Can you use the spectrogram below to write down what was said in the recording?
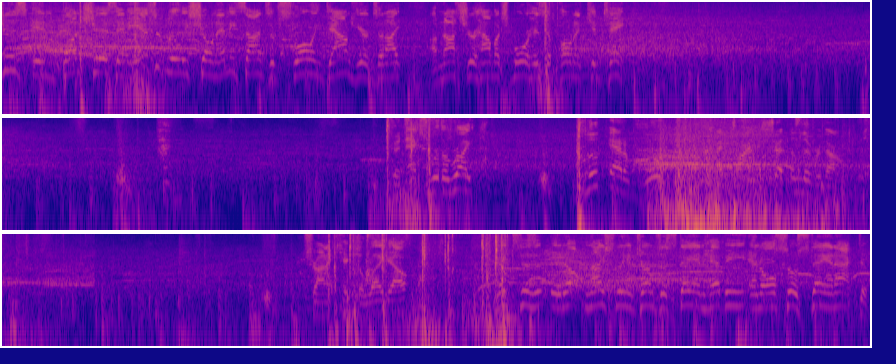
Punches in bunches, and he hasn't really shown any signs of slowing down here tonight. I'm not sure how much more his opponent can take. Connects with a right. Look at him working at trying to shut the liver down. Trying to kick the leg out. Mixes it up nicely in terms of staying heavy and also staying active.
